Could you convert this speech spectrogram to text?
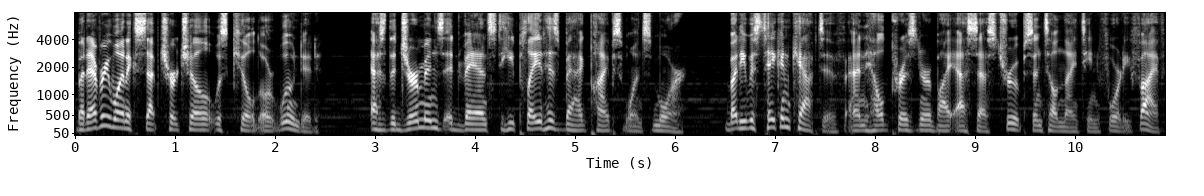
But everyone except Churchill was killed or wounded. As the Germans advanced, he played his bagpipes once more. But he was taken captive and held prisoner by SS troops until 1945,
